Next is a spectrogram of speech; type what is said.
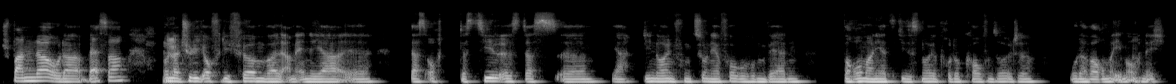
spannender oder besser. Und ja. natürlich auch für die Firmen, weil am Ende ja äh, das auch das Ziel ist, dass äh, ja die neuen Funktionen hervorgehoben werden, warum man jetzt dieses neue Produkt kaufen sollte oder warum eben auch mhm. nicht.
